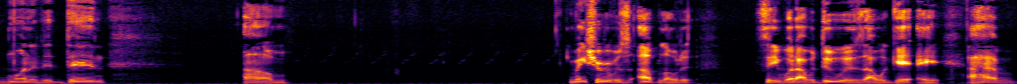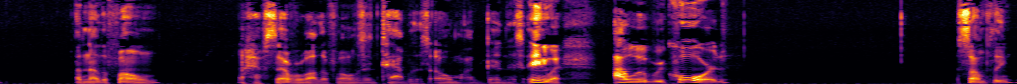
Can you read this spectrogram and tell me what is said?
wanted it. Then, um, make sure it was uploaded. See, what I would do is I would get a. I have another phone. I have several other phones and tablets. Oh my goodness. Anyway, I would record something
